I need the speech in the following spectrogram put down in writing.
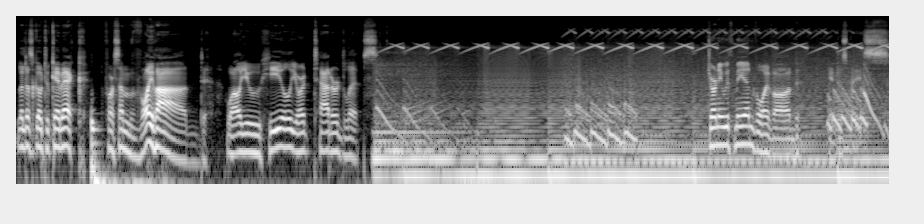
let us go to Quebec for some Voivod while you heal your tattered lips. Journey with me and Voivod into space.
